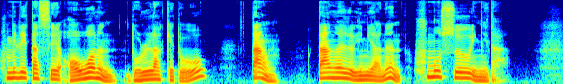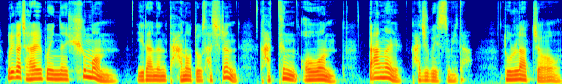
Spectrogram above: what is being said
후밀리타스의 어원은 놀랍게도 땅, 땅을 의미하는 후무스입니다. 우리가 잘 알고 있는 휴먼이라는 단어도 사실은 같은 어원, 땅을 가지고 있습니다. 놀랍죠?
